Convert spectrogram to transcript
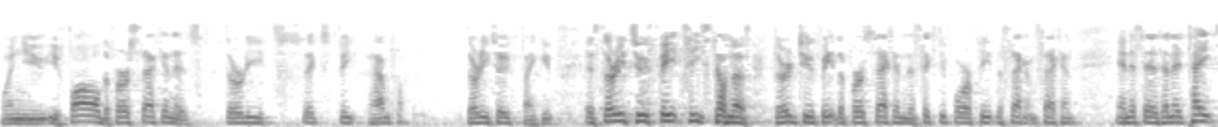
when you you fall the first second, it's 36 feet. How 32, thank you. It's 32 feet. He still knows 32 feet the first second, the 64 feet the second second. And it says, and it takes,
